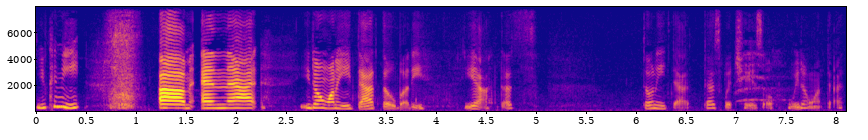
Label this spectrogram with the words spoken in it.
You can eat. Um, and that you don't want to eat that though, buddy. Yeah, that's, don't eat that. That's witch hazel. We don't want that.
